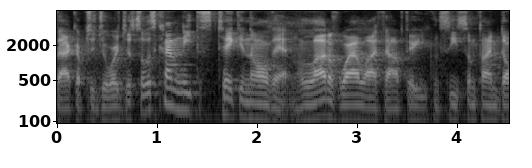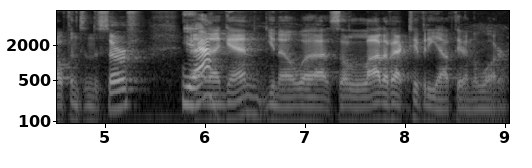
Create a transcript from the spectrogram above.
back up to Georgia. So it's kind of neat to take in all that. And a lot of wildlife out there. You can see sometimes dolphins in the surf. Yeah. And again, you know, uh, it's a lot of activity out there in the water.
